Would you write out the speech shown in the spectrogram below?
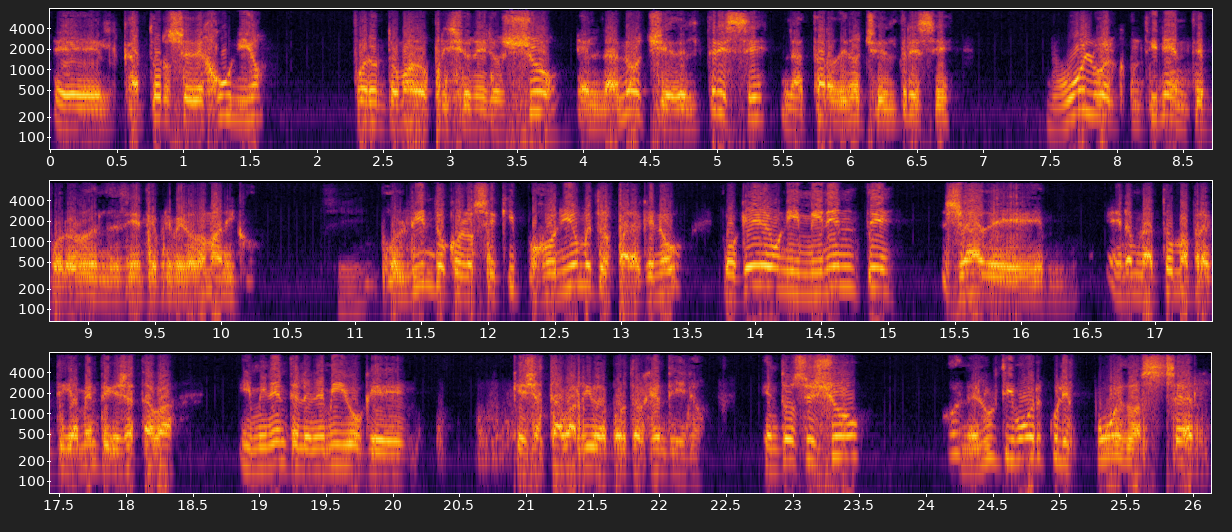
El 14 de junio fueron tomados prisioneros. Yo, en la noche del 13, la tarde-noche del 13, vuelvo al continente por orden del teniente primero Dománico volviendo con los equipos goniómetros para que no, porque era un inminente ya de, era una toma prácticamente que ya estaba inminente el enemigo que, que ya estaba arriba de Puerto Argentino. Entonces yo, con el último Hércules, puedo hacer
